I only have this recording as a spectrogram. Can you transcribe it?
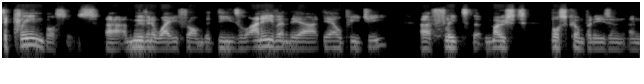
to clean buses, uh, moving away from the diesel and even the uh, the LPG uh, fleets that most bus companies and, and,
